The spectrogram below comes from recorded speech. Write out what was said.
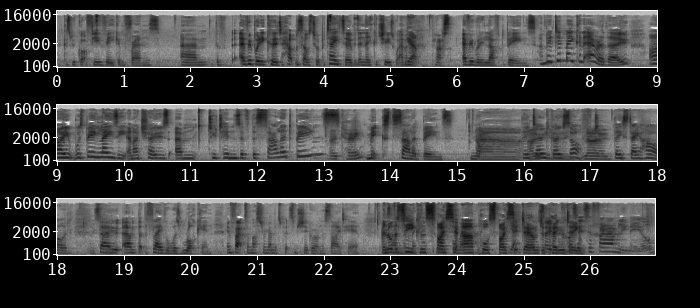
because we've got a few vegan friends. Um, the, everybody could help themselves to a potato, but then they could choose whatever. Yeah. Plus, everybody loved the beans. I mean, it did make an error though. I was being lazy and I chose um, two tins of the salad beans. okay. Mixed salad beans. Not Ah, they don't go soft. No. They stay hard. So, um, but the flavour was rocking. In fact, I must remember to put some sugar on the side here And obviously you can sweet, spice it maybe up honey. or spice Yeah. it down So depending. because it's a family meal,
